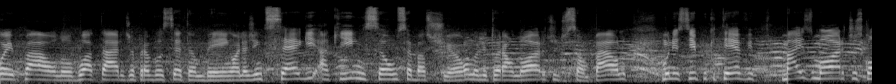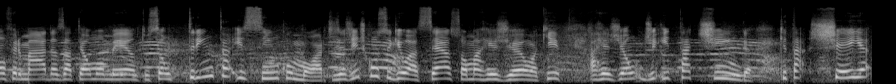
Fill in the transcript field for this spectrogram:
Oi, Paulo. Boa tarde para você também. Olha, a gente segue aqui em São Sebastião, no litoral norte de São Paulo, município que teve mais mortes confirmadas até o momento. São 35 mortes. E a gente conseguiu acesso a uma região aqui, a região de Itatinga, que está cheia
